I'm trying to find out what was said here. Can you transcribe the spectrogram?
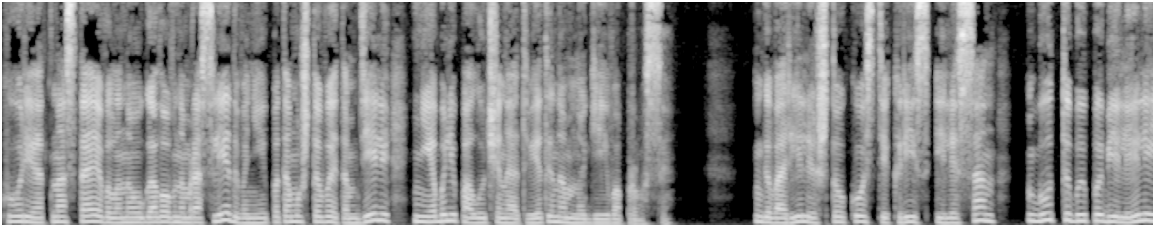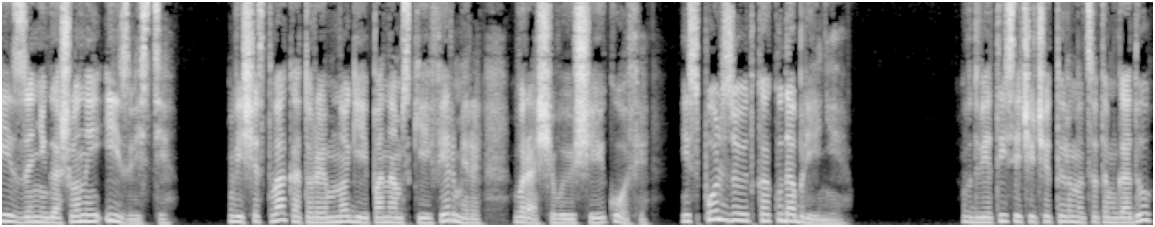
Кориат настаивала на уголовном расследовании, потому что в этом деле не были получены ответы на многие вопросы. Говорили, что кости Крис и Лесан будто бы побелели из-за негашенной извести, вещества, которое многие панамские фермеры, выращивающие кофе, используют как удобрение. В 2014 году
